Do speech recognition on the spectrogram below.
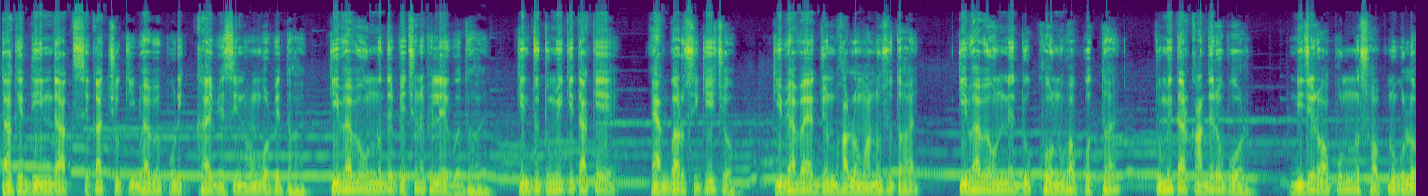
তাকে দিন রাত শেখাচ্ছ কীভাবে পরীক্ষায় বেশি নম্বর পেতে হয়, কীভাবে অন্যদের পেছনে ফেলে এগোতে হয়। কিন্তু তুমি কি তাকে একবারও শিখিয়েছো কীভাবে একজন ভালো মানুষ হতে হয়? কীভাবে অন্যের দুঃখ অনুভব করতে হয়? তুমি তার কাঁধের ওপর নিজের অপূর্ণ স্বপ্নগুলো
